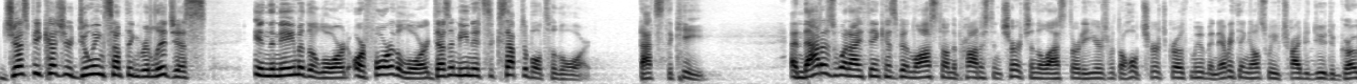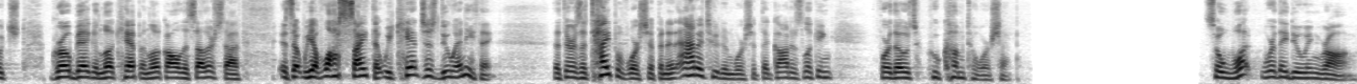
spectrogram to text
Just because you're doing something religious in the name of the Lord or for the Lord doesn't mean it's acceptable to the Lord. That's the key. And that is what I think has been lost on the Protestant church in the last 30 years with the whole church growth movement and everything else we've tried to do to grow, grow big and look hip and look all this other stuff, is that we have lost sight that we can't just do anything. That there's a type of worship and an attitude in worship that God is looking for those who come to worship. So, what were they doing wrong?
